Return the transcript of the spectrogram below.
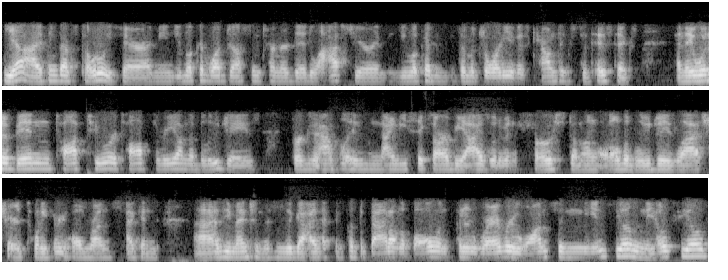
Yeah, I think that's totally fair. I mean, you look at what Justin Turner did last year, and you look at the majority of his counting statistics, and they would have been top two or top three on the Blue Jays. For example, his 96 RBIs would have been first among all the Blue Jays last year, 23 home runs second. Uh, as you mentioned, this is a guy that can put the bat on the ball and put it wherever he wants in the infield and the outfield.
